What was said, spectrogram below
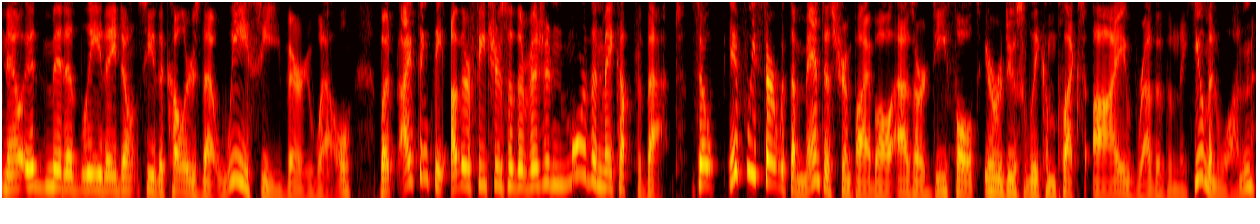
Now, admittedly, they don't see the colors that we see very well, but I think the other features of their vision more than make up for that. So, if we start with the mantis shrimp eyeball as our default irreducibly complex eye rather than the human one,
